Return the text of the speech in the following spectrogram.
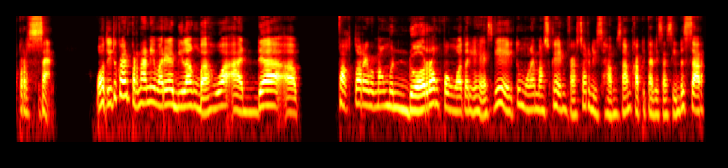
persen. Waktu itu kan pernah nih Maria bilang bahwa ada uh, faktor yang memang mendorong penguatan IHSG yaitu mulai masuknya investor di saham-saham kapitalisasi besar.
